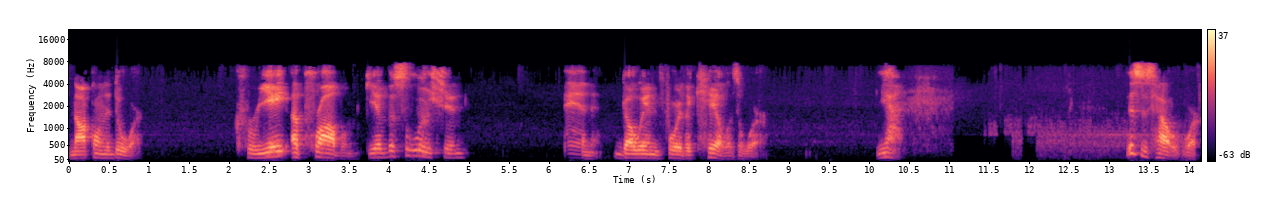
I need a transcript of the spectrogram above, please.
knock on the door, create a problem, give the solution, and go in for the kill, as it were. Yeah, this is how it works.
